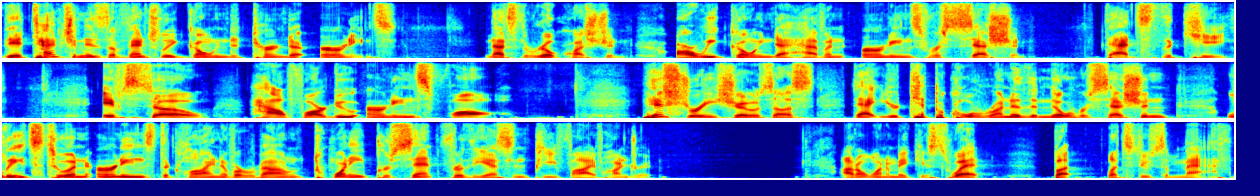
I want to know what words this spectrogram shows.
the attention is eventually going to turn to earnings. That's the real question. Are we going to have an earnings recession? That's the key. If so, how far do earnings fall? History shows us that your typical run of the mill recession leads to an earnings decline of around 20% for the S&P 500. I don't want to make you sweat, but let's do some math.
